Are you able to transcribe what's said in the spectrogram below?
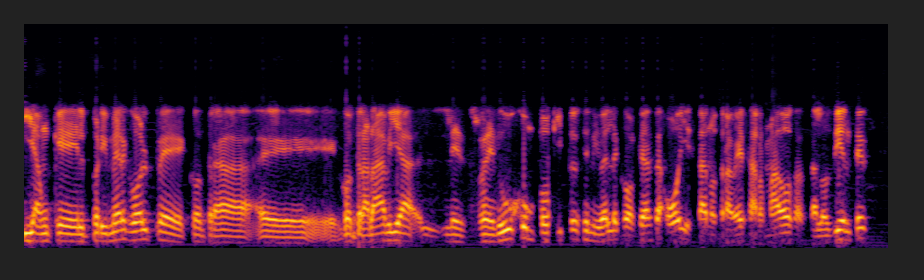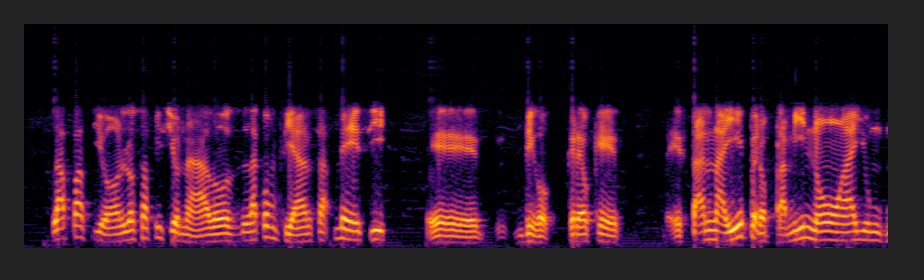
y aunque el primer golpe contra, eh, contra Arabia les redujo un poquito ese nivel de confianza, hoy están otra vez armados hasta los dientes, la pasión, los aficionados, la confianza, Messi, eh, digo, creo que están ahí, pero para mí no hay un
